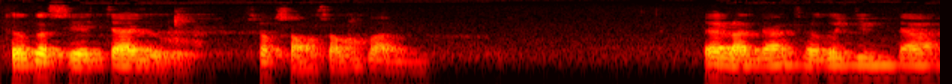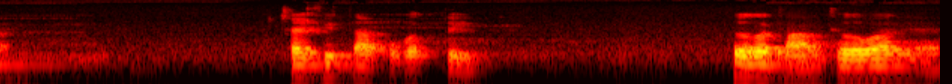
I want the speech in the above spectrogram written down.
เธอก็เสียใจอยู่ สักสองสามวันแต่หลังนั้นเธอก็ยิ้มได้ ใช้ชีวิตตามปกติเธอก็ถามเธอว่าเนี่ย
